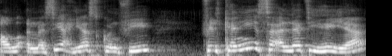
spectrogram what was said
الله المسيح يسكن في في الكنيسة التي هي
